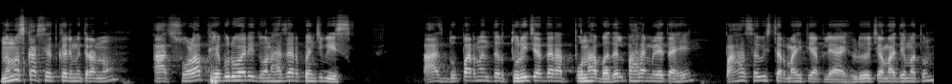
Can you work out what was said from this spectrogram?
नमस्कार शेतकरी मित्रांनो. आज सोळा फेब्रुवारी दोन हजार पंचवीस. आज दुपारनंतर तुरीच्या दरात पुन्हा बदल पाहायला मिळत आहे. पहा सविस्तर माहिती आपल्या व्हिडिओच्या माध्यमातून.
